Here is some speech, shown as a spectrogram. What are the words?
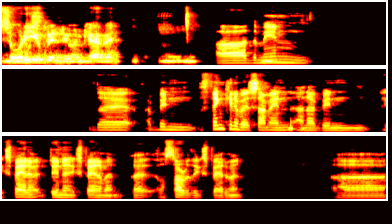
so what have you been doing, Kevin? Uh, the main, the I've been thinking about something, and I've been experiment doing an experiment. But I'll start with the experiment. Uh,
